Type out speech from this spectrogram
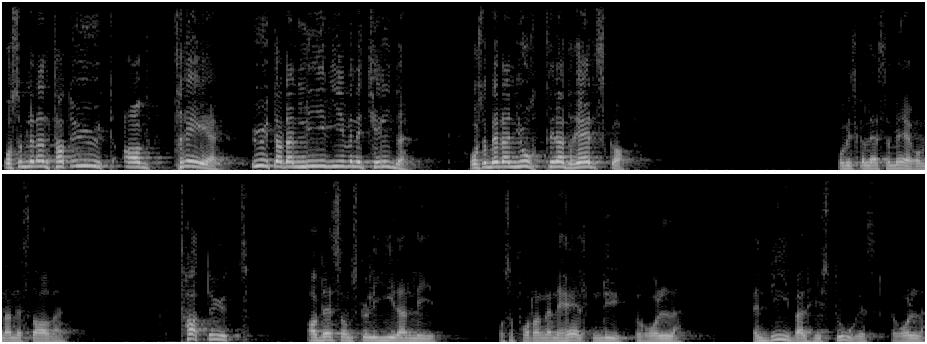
Og så ble den tatt ut av treet, ut av den livgivende kilde. Og så ble den gjort til et redskap. Og vi skal lese mer om denne staven. Tatt ut av det som skulle gi den liv. Og så får den en helt ny rolle. En bibelhistorisk rolle.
